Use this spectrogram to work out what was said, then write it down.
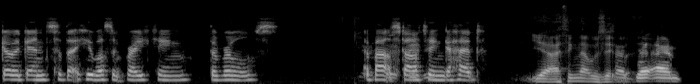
go again so that he wasn't breaking the rules about It- it- starting ahead. Yeah, I think that was it. Said but- that, um,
